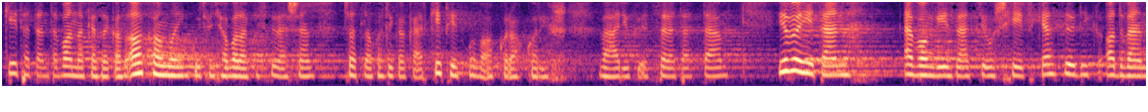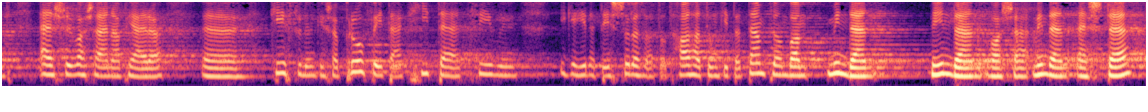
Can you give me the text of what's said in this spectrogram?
Két hetente vannak ezek az alkalmaink, úgyhogy ha valaki szívesen csatlakozik, akár két hét múlva, akkor akkor is várjuk őt szeretettel. Jövő héten evangélizációs hét kezdődik, advent első vasárnapjára készülünk, és a Proféták hite című igehirdetés sorozatot hallhatunk itt a templomban minden, minden, vasár, minden este,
